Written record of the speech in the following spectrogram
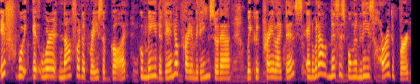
If we, it were not for the grace of God, who made the Daniel prayer meeting so that we could pray like this, and without Mrs. Bong Lee's hard work,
